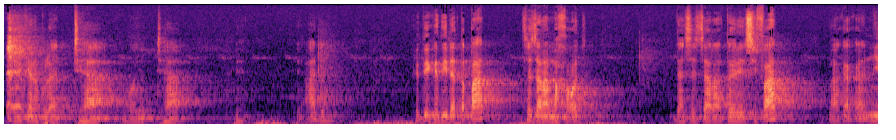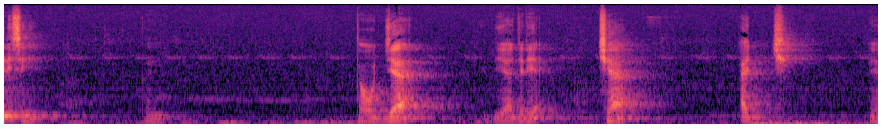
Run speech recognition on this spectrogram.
demikian pula pokoknya ja ya. ya ada ketika tidak tepat secara makhraj dan secara teori sifat maka akan menyelisihi toja dia jadi ja aj ya.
